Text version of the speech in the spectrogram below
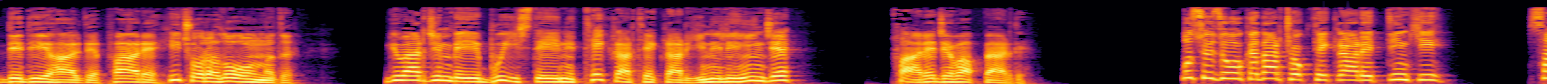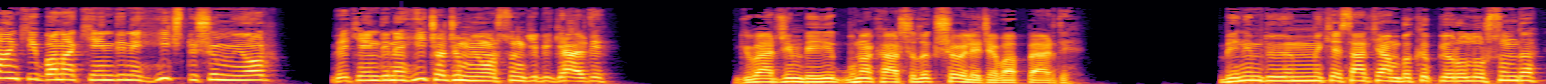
Dediği halde fare hiç oralı olmadı. Güvercin beyi bu isteğini tekrar tekrar yineleyince, fare cevap verdi. Bu sözü o kadar çok tekrar ettin ki, sanki bana kendini hiç düşünmüyor ve kendine hiç acımıyorsun gibi geldi. Güvercin Bey'i buna karşılık şöyle cevap verdi. Benim düğümümü keserken bıkıp yorulursun da,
